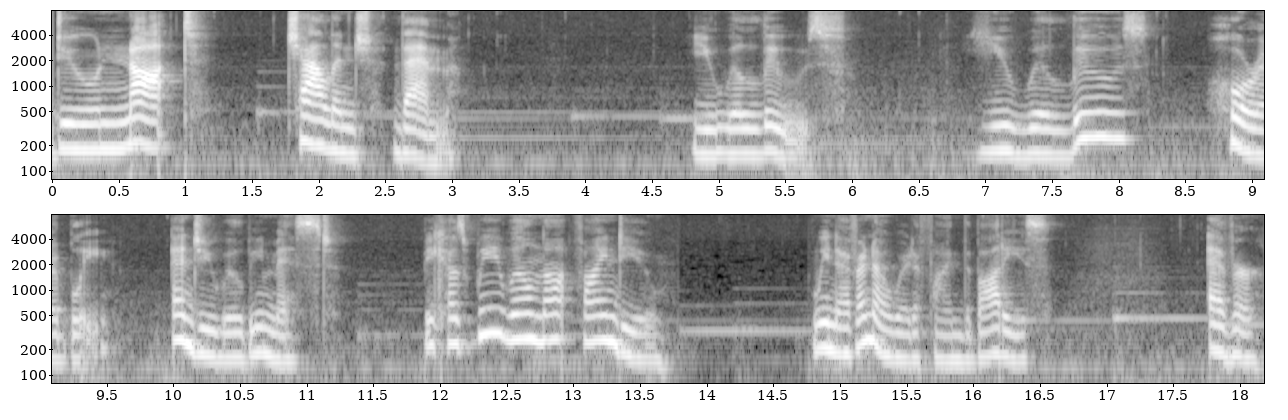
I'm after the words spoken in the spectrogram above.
do not challenge them. You will lose. You will lose horribly, and you will be missed because we will not find you. We never know where to find the bodies. Ever.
